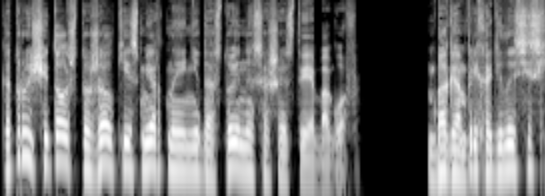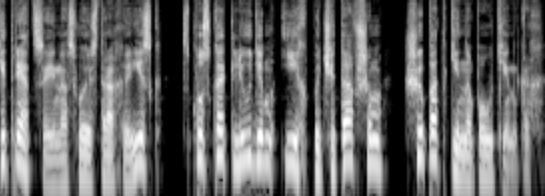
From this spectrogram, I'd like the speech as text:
который считал, что жалкие смертные недостойны сошествия богов. Богам приходилось исхитряться и на свой страх и риск спускать людям, их почитавшим, шепотки на паутинках.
